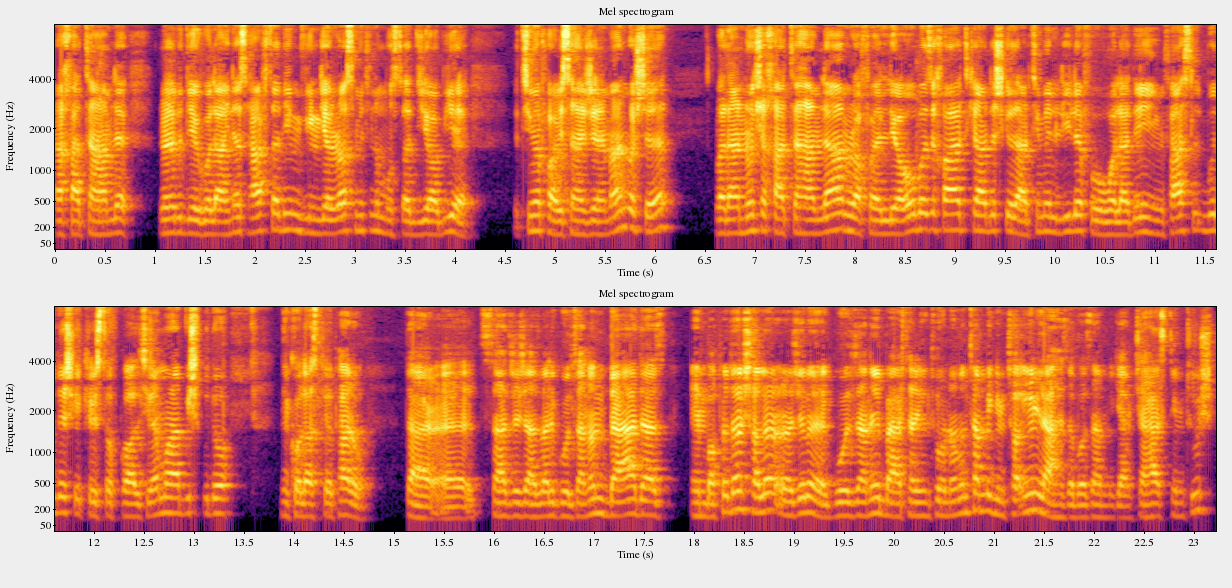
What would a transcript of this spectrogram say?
و خط حمله راجب دیگو لاینز حرف زدیم. وینگر راست می‌تونه موسی دیابی تیم پاریس سن باشه و در نوک خط حمله هم رافائل لیاو بازی خواهد کردش که در تیم لیل فوق العاده این فصل بودش که کریستوف گالتیر مربیش بود و نیکولاس پپرو در صدر جدول گلزنان بعد از امباپه داشت. حالا راجع به گلزنه برتر این تورنمنت هم بگیم تا این لحظه بازم میگم که هستیم توش.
